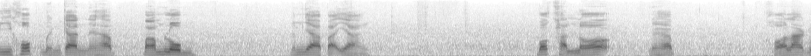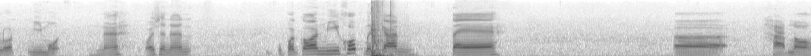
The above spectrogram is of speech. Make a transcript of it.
มีครบเหมือนกันนะครับ ปั๊มลม น้ำยาปะยางบล็อกขันล้อนะครับ ขอลากรถมีหมดนะ เพราะฉะนั้นอุปกรณ์มีครบเหมือนกัน แต่ถาดรอง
